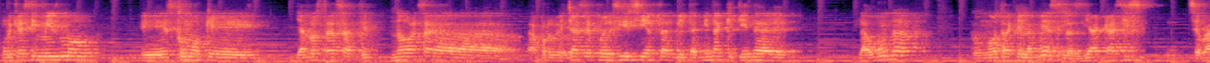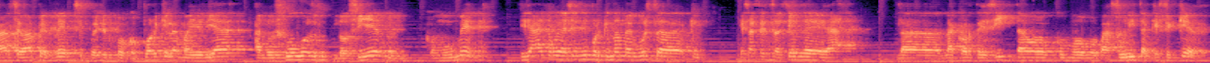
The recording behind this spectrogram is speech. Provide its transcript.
porque así mismo eh, es como que ya no estás no vas a aprovechar se puede decir cierta vitamina que tiene la una con otra que la mezclas, ya casi se va, se va a perder, se puede decir un poco, porque la mayoría a los jugos los sirven comúnmente. Y ah, no voy a decir porque no me gusta esa sensación de ah, la, cortecita o como basurita que se queda.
